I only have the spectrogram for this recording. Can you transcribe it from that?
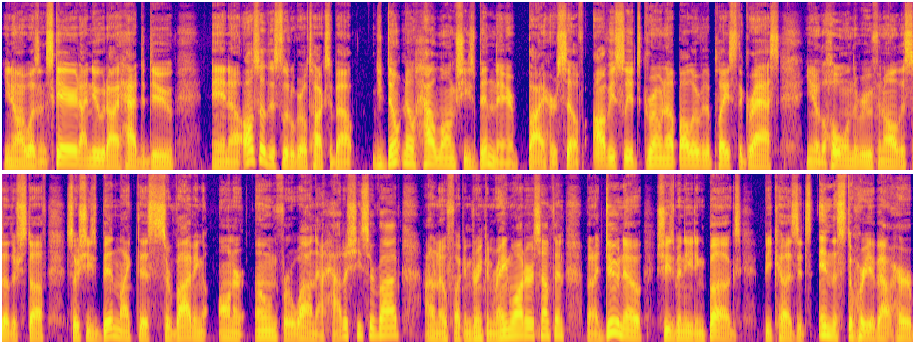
you know, I wasn't scared. I knew what I had to do. And uh, also, this little girl talks about you don't know how long she's been there by herself. Obviously, it's grown up all over the place the grass, you know, the hole in the roof, and all this other stuff. So she's been like this, surviving on her own for a while. Now, how does she survive? I don't know, fucking drinking rainwater or something. But I do know she's been eating bugs because it's in the story about her,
